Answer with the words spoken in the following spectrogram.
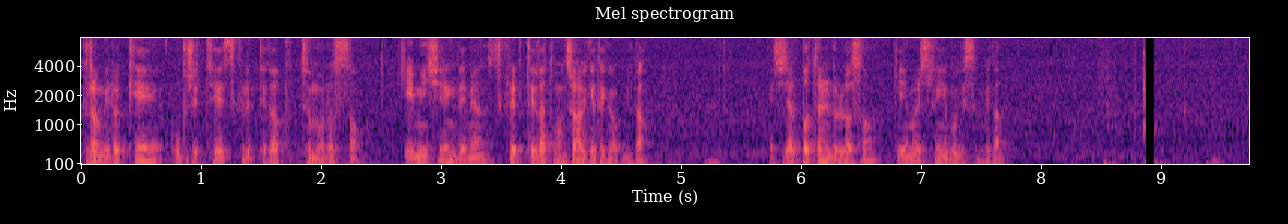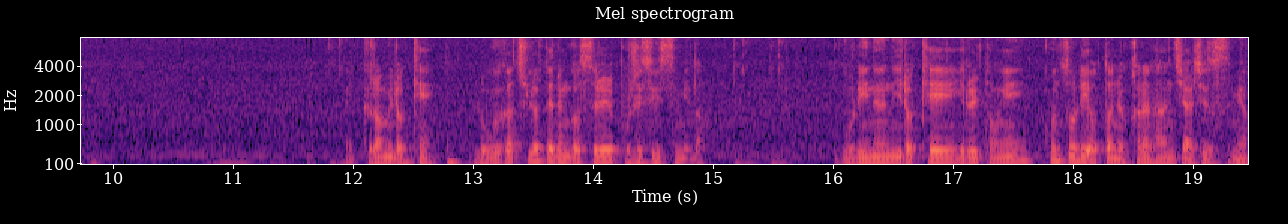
그럼 이렇게 오브젝트에 스크립트가 붙음으로써 게임이 실행되면 스크립트가 동작하게 된 겁니다. 네, 시작 버튼을 눌러서 게임을 실행해 보겠습니다. 네, 그럼 이렇게 로그가 출력되는 것을 보실 수 있습니다. 우리는 이렇게 이를 통해 콘솔이 어떤 역할을 하는지 알 수 있었으며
